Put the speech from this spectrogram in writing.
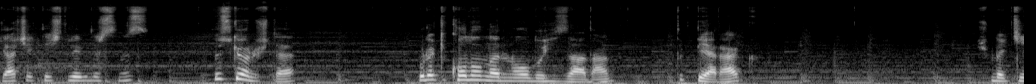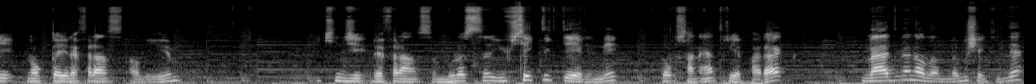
gerçekleştirebilirsiniz. Üst görünüşte buradaki kolonların olduğu hizadan tıklayarak şuradaki noktayı referans alayım. İkinci referansım burası. Yükseklik değerini 90 enter yaparak merdiven alanında bu şekilde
